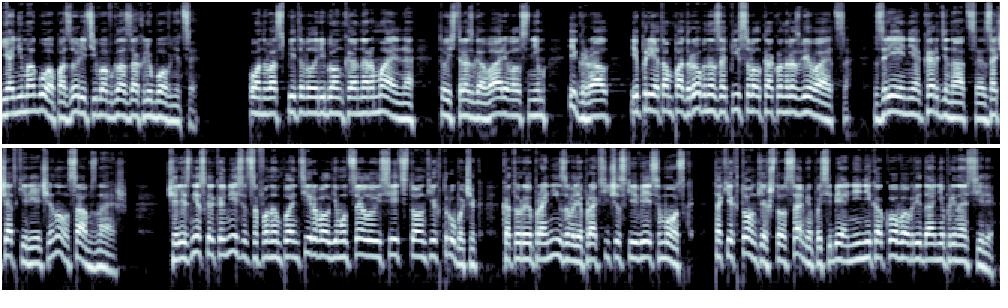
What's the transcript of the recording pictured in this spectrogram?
я не могу опозорить его в глазах любовницы. Он воспитывал ребенка нормально, то есть разговаривал с ним, играл и при этом подробно записывал, как он развивается. Зрение, координация, зачатки речи, ну, сам знаешь. Через несколько месяцев он имплантировал ему целую сеть тонких трубочек, которые пронизывали практически весь мозг, таких тонких, что сами по себе они никакого вреда не приносили.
